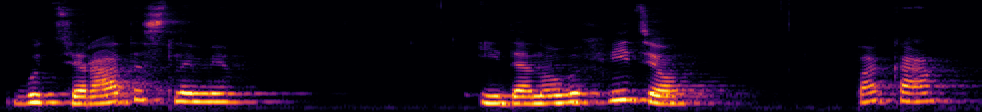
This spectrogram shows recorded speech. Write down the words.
Будьте радостными. И до новых видео. Пока!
